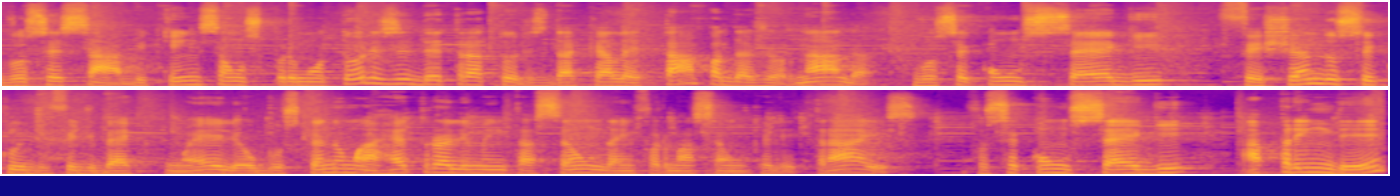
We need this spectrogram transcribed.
você sabe quem são os promotores e detratores daquela etapa da jornada, você consegue fechando o ciclo de feedback com ele ou buscando uma retroalimentação da informação que ele traz, você consegue aprender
